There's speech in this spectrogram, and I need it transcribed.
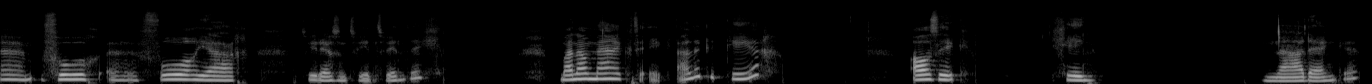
um, voor voorjaar 2022. Maar dan merkte ik elke keer als ik ging nadenken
